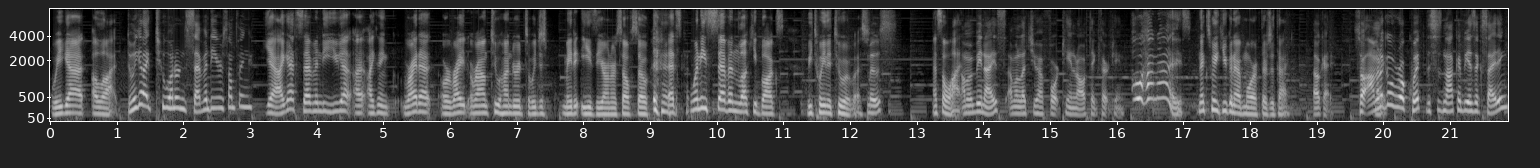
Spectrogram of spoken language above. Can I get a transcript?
we got a lot. did we get like 270 or something Yeah, I got 70. You got, I, I think, right at or right around 200. So we just made it easier on ourselves. So that's 27 Lucky Blocks between the two of us. moose That's a lot. i'm gonna be nice i'm gonna let you have 14 and i'll take 13 Oh, how nice. Next week you can have more if there's a tie. okay so i'm gonna go real quick this is not gonna be as exciting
